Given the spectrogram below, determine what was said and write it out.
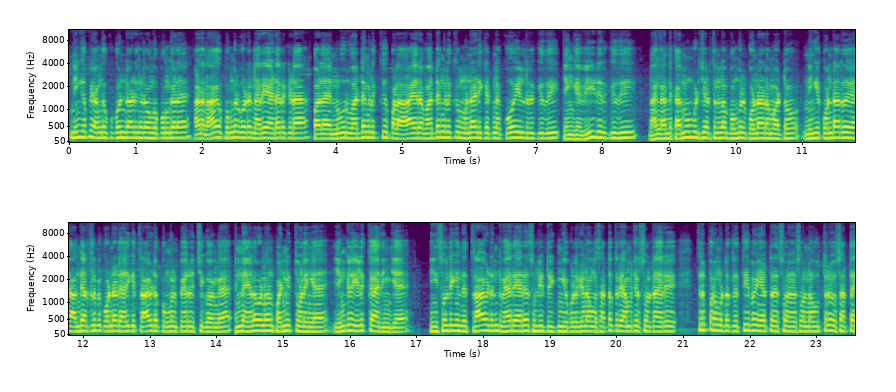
நீங்க போய் அங்க கொண்டாடுங்கடா உங்க பொங்கலை. ஆனா நாங்க பொங்கல் கூட நிறைய இடம் இருக்குடா. பல நூறு வருடங்களுக்கு பல ஆயிரம் வருடங்களுக்கு முன்னாடி கட்டின கோயில் இருக்குது. எங்க வீடு இருக்குது. நாங்க அந்த கர்மம் பிடிச்ச இடத்துல எல்லாம் பொங்கல் கொண்டாட மாட்டோம். நீங்க கொண்டாடுற அந்த இடத்துல போய் கொண்டாடி அதுக்கு திராவிட பொங்கல் பேர் வச்சுக்கோங்க. என்ன இளவனாலும் பண்ணி தொலைங்க. எங்களை இழுக்காதீங்க. நீங்க சொல்றீங்க இந்த திராவிடன் வேற யாரையோ சொல்லிட்டு இருக்கீங்க போல ஏன்னா உங்க சட்டத்துறை அமைச்சர் சொல்றாரு திருப்பரங்குன்றத்தில் தீபம் ஏற்ற சொன்ன உத்தரவு சட்ட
